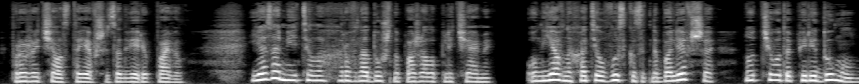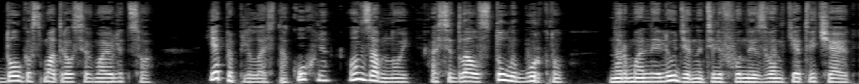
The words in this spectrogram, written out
— прорычал стоявший за дверью Павел. Я заметила, равнодушно пожала плечами. Он явно хотел высказать наболевшее, но от чего-то передумал, долго всматривался в мое лицо. Я поплелась на кухню, он за мной, оседлал стул и буркнул. Нормальные люди на телефонные звонки отвечают.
